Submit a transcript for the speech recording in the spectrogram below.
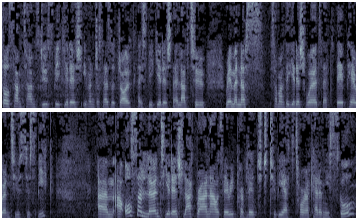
still sometimes do speak Yiddish, even just as a joke. They speak Yiddish. They love to reminisce some of the Yiddish words that their parents used to speak. Um, I also learned Yiddish. Like Brian, I was very privileged to be at Torah Academy School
